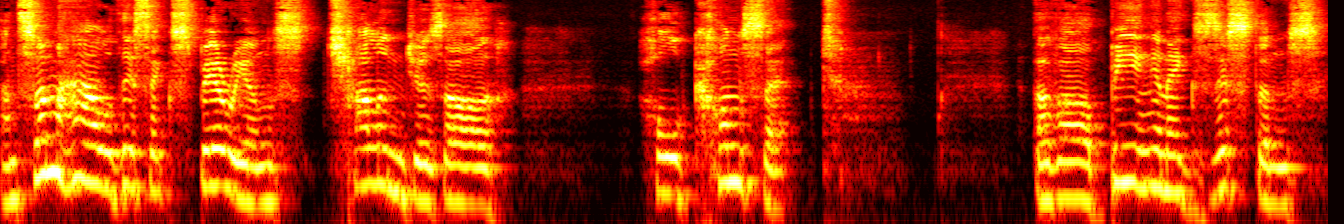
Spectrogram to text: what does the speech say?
And somehow this experience challenges our whole concept of our being in existence.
